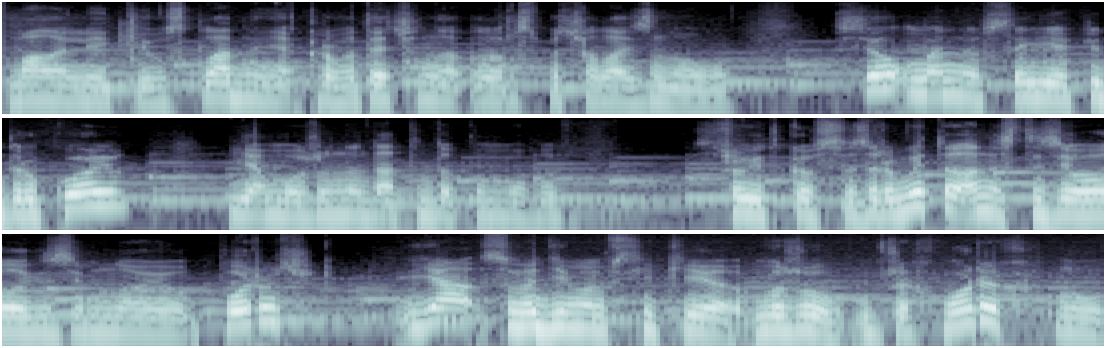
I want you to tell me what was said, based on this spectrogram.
мало ліків, ускладнення, кровотеча розпочалась знову. Все, у мене все є під рукою, я можу надати допомогу. Швидко все зробити, анестезіолог зі мною поруч. Я з Вадимом, скільки вожу вже хворих, ну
